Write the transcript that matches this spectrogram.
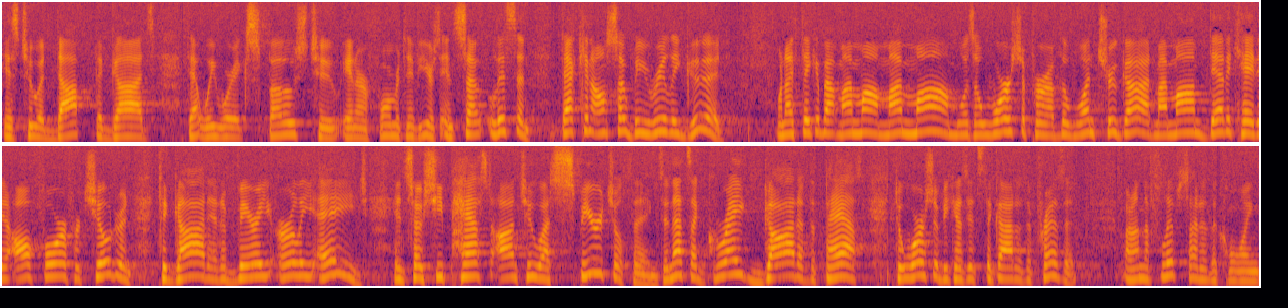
is to adopt the gods that we were exposed to in our formative years. And so, listen, that can also be really good. When I think about my mom, my mom was a worshiper of the one true God. My mom dedicated all four of her children to God at a very early age. And so she passed on to us spiritual things. And that's a great God of the past to worship because it's the God of the present. But on the flip side of the coin,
